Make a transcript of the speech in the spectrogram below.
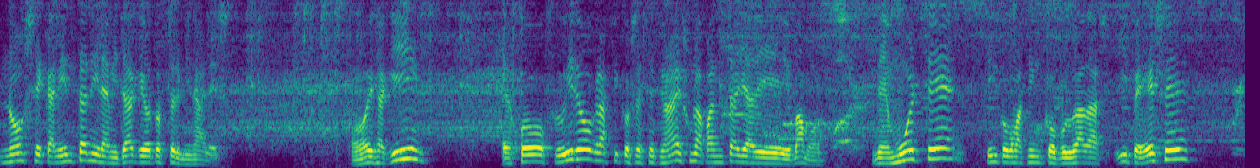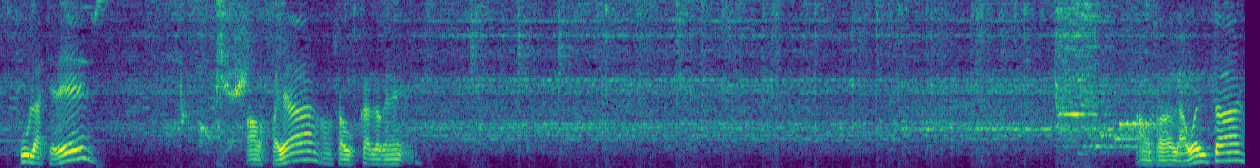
no se calienta ni la mitad que otros terminales. Como veis aquí, el juego fluido, gráficos excepcionales, una pantalla de, vamos, de muerte, 5,5 pulgadas IPS, Full HD, Vamos para allá, vamos a buscar lo que... Vamos a dar la vuelta,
